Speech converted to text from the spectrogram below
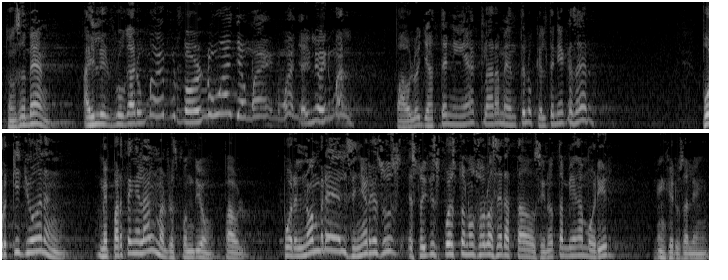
Entonces vean, ahí le rogaron, por favor, no vaya, no vaya, ahí le va a ir mal. Pablo ya tenía claramente lo que él tenía que hacer. ¿Por qué lloran? Me parten el alma, respondió Pablo. Por el nombre del Señor Jesús estoy dispuesto no solo a ser atado, sino también a morir en Jerusalén.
